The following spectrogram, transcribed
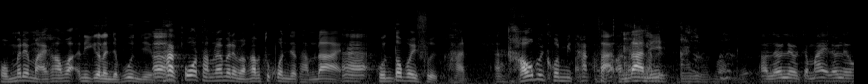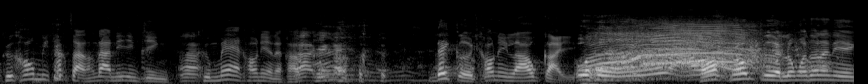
ผมไม่ได้หมายความว่านี่กำลังจะพูดจริงอ่าถ้าโก้ทำได้ไม่ได้หมายความว่าทุกคนจะทำได้อ่าคุณต้องไปฝึกหัด เขาเป็นคนมีทักษะทางด้านนี้อะอย่าไปบอกเยอะเอาแล้วเร็วจะไหมแล้วเร็ว คือเขามีทักษะทางด้านนี้จริงอ่าๆคือแม่เขาเนี่ยนะครับ อะยังไงได้เกิดเขาในล้าวไก่ โอ้โห พอเขาเกิดลงมาเท่านั้นเอง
